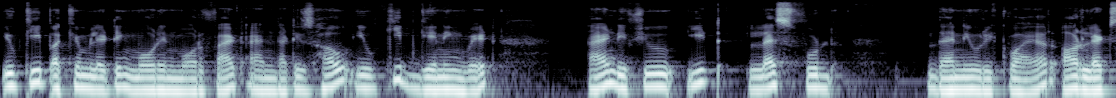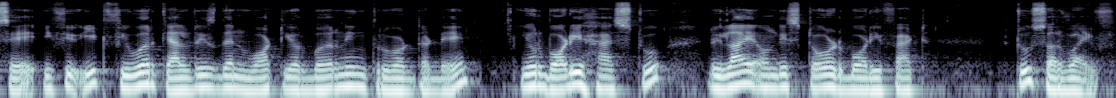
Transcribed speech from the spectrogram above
you keep accumulating more and more fat and that is how you keep gaining weight and if you eat less food than you require. Or let's say if you eat fewer calories than what you're burning throughout the day your body has to rely on the stored body fat to survive.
